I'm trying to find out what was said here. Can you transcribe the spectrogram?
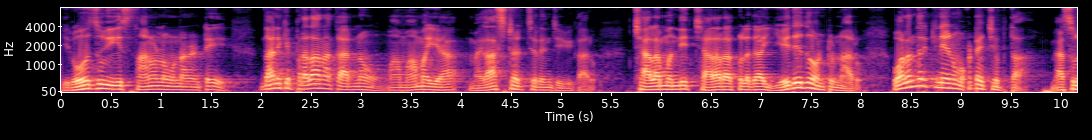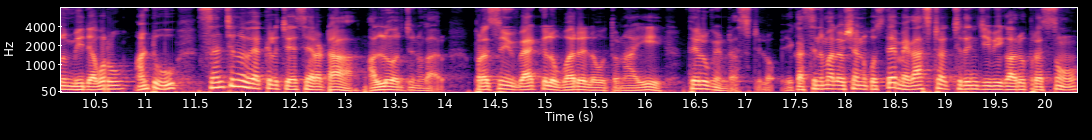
ఈరోజు ఈ స్థానంలో ఉన్నానంటే దానికి ప్రధాన కారణం మా మామయ్య మెగాస్టార్ చిరంజీవి గారు. చాలామంది చాలా రకాలుగా ఏదేదో అంటున్నారు. వాళ్ళందరికీ నేను ఒకటే చెప్తా అసలు మీరెవరు అంటూ సంచలన వ్యాఖ్యలు చేశారట అల్లు అర్జున్ గారు. ప్రస్తుతం ఈ వ్యాఖ్యలు వైరల్ అవుతున్నాయి తెలుగు ఇండస్ట్రీలో. ఇక సినిమాల విషయానికి వస్తే మెగాస్టార్ చిరంజీవి గారు ప్రస్తుతం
